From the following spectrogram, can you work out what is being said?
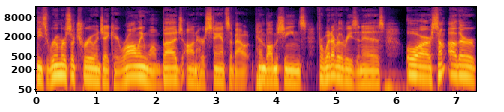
these rumors are true, and J.K. Rowling won't budge on her stance about pinball machines for whatever the reason is, or some other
